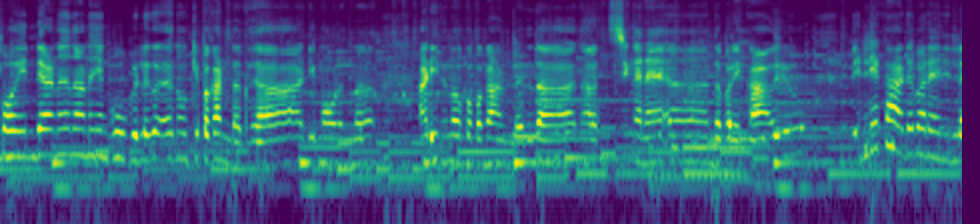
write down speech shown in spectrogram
പോയിന്റ് ആണ് എന്നാണ് ഞാൻ ഗൂഗിളിൽ നോക്കിയപ്പോൾ കണ്ടത്. ആ അടിമോളിൽ നിന്ന് അടിയിൽ നിന്ന് നോക്കുമ്പോൾ കാണുന്നത് ഇതാ നിറച്ചിങ്ങനെ എന്താ പറയുക ആ ഒരു വലിയ കാട് പറയാനില്ല.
